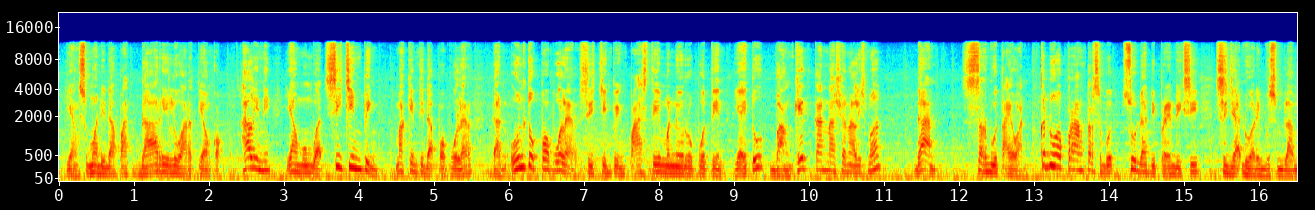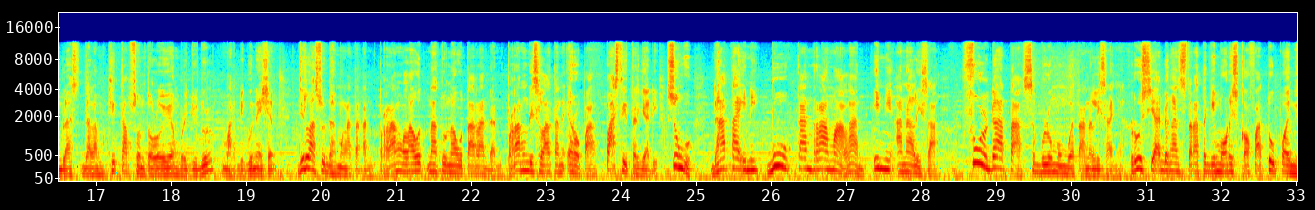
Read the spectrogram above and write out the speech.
yang semua didapat dari luar Tiongkok. Hal ini yang membuat Xi Jinping makin tidak populer dan untuk populer Xi Jinping pasti meniru Putin yaitu bangkitkan nasionalisme dan serbu Taiwan. Kedua perang tersebut sudah diprediksi sejak 2019 dalam kitab Sontoloyo yang berjudul Mardigu Nation. Jelas sudah mengatakan perang laut Natuna Utara dan perang di selatan Eropa pasti terjadi. Sungguh, data ini bukan ramalan, ini analisa full data sebelum membuat analisanya. Rusia dengan strategi Moriskova 2.0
